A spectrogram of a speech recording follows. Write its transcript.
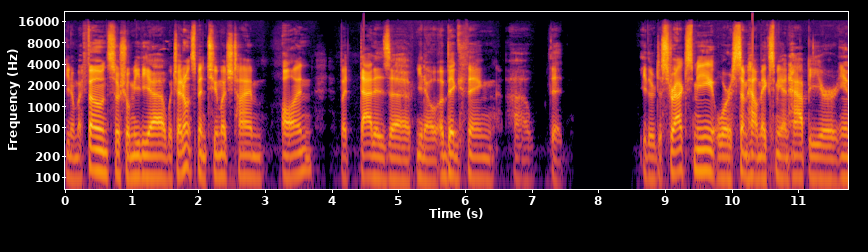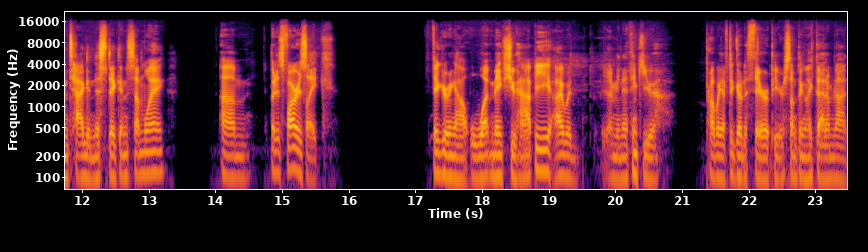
you know, my phone, social media, which I don't spend too much time on, but that is a, you know, a big thing uh, that either distracts me or somehow makes me unhappy or antagonistic in some way. Um, but as far as like figuring out what makes you happy, I would, I mean, I think you probably have to go to therapy or something like that. I'm not,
